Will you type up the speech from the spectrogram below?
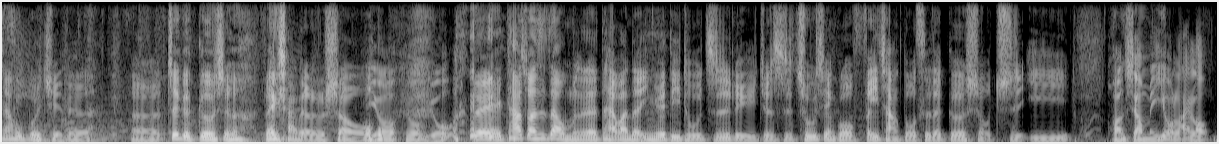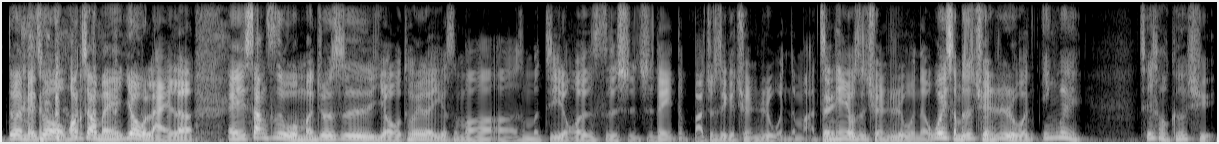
家会不会觉得，呃，这个歌声非常的耳熟？有 有有，对，他算是在我们的台湾的音乐地图之旅，就是出现过非常多次的歌手之一。黄小梅又来了，对，没错，黄小梅又来了。哎，上次我们就是有推了一个什么呃什么基隆二十四时之类的吧，就是一个全日文的嘛。今天又是全日文的，为什么是全日文？因为这首歌曲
